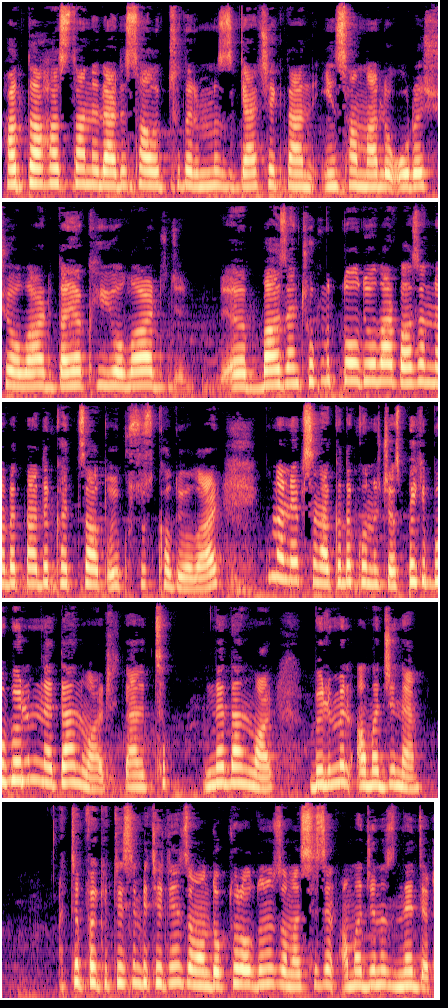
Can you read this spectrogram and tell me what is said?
Hatta hastanelerde sağlıkçılarımız gerçekten insanlarla uğraşıyorlar, dayak yiyorlar. E, bazen çok mutlu oluyorlar, bazen nöbetlerde kaç saat uykusuz kalıyorlar. Bunların hepsinin hakkında konuşacağız. Peki bu bölüm neden var? Yani tıp neden var? Bölümün amacı ne? Tıp fakültesini bitirdiğiniz zaman, doktor olduğunuz zaman sizin amacınız nedir?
